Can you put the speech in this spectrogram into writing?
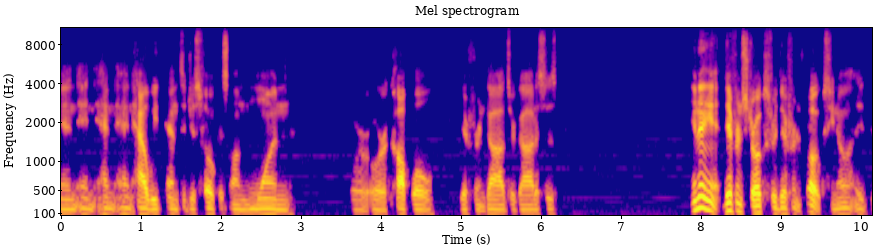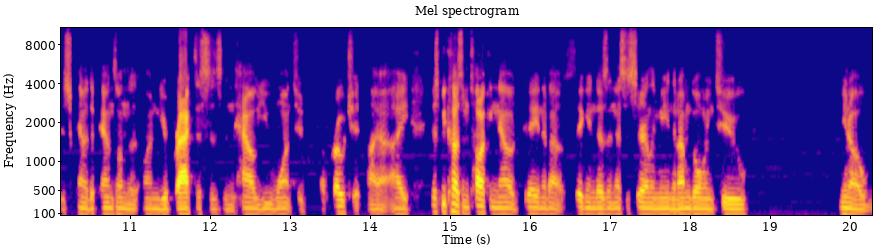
and and and and how we tend to just focus on one or or a couple different gods or goddesses and different strokes for different folks you know it just kind of depends on the on your practices and how you want to approach it i, I just because i'm talking now today and about Sigyn doesn't necessarily mean that i'm going to you know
